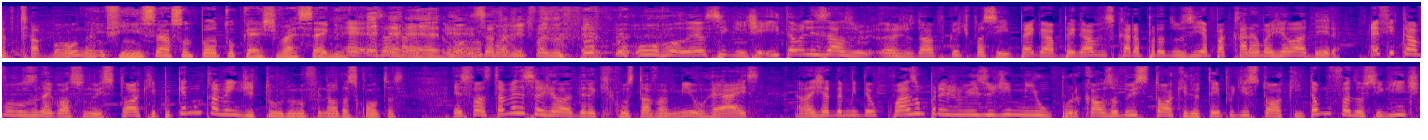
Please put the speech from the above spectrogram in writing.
tá bom, né? Enfim, isso é assunto para outro cast, vai, segue. É, exatamente. É, é, vamos, vamos, a exatamente. gente faz o. O, rolê é o seguinte, então eles aju- ajudavam porque, tipo assim, pega, pegava os caras produzia pra caramba geladeira. Aí ficavam os negócios no estoque, porque nunca vende tudo no final das contas. Eles falavam, tá vendo essa geladeira que custava mil reais? Ela já me deu quase um prejuízo de mil por causa do estoque, do tempo de estoque. Então vamos fazer o seguinte,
